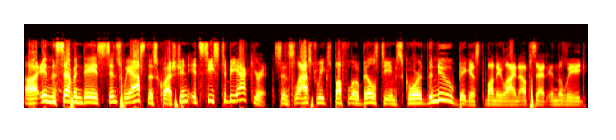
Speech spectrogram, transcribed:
uh, in the seven days since we asked this question, it ceased to be accurate, since last week's Buffalo Bills team scored the new biggest moneyline upset in the league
